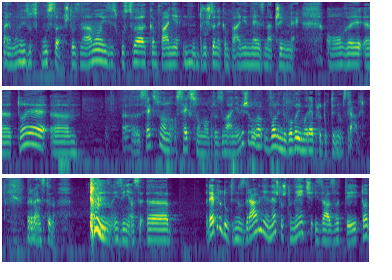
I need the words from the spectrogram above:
barem ono iz iskustva što znamo, iz iskustva kampanje, društvene kampanje ne znači ne. Ove, e, to je e, seksualno, seksualno obrazovanje. Više volim da govorim o reproduktivnom zdravlju, prvenstveno. Izvinjavam se. E, reproduktivno zdravlje je nešto što neće izazvati, to je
